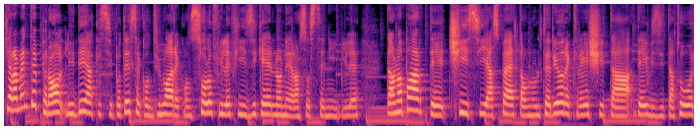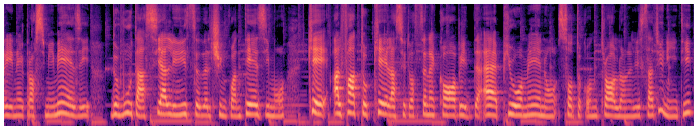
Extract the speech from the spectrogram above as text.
Chiaramente però l'idea che si potesse continuare con solo file fisiche non era sostenibile. Da una parte ci si aspetta un'ulteriore crescita dei visitatori nei prossimi mesi, dovuta sia all'inizio del cinquantesimo che al fatto che la situazione Covid è più o meno sotto controllo negli Stati Uniti,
